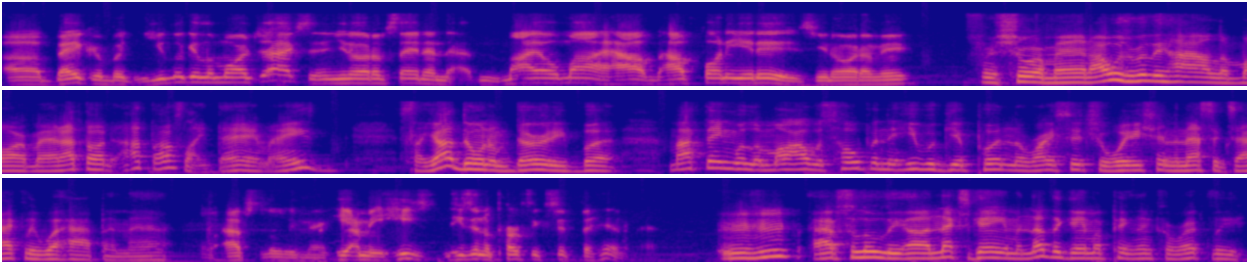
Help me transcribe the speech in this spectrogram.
uh, Baker, but you look at Lamar Jackson, you know what I'm saying? And my oh my, how how funny it is. You know what I mean? For sure, man. I was really high on Lamar, man. I thought I thought I was like, damn, man, he's it's like y'all doing him dirty. But my thing with Lamar, I was hoping that he would get put in the right situation, and that's exactly what happened, man. Absolutely, man. He, I mean, he's he's in a perfect fit for him, man. Mm-hmm. Absolutely. Uh, next game, another game I picked incorrectly.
